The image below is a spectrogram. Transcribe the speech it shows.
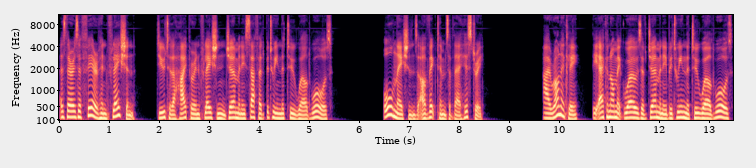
as there is a fear of inflation due to the hyperinflation Germany suffered between the two world wars. All nations are victims of their history. Ironically, the economic woes of Germany between the two world wars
